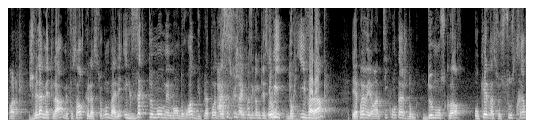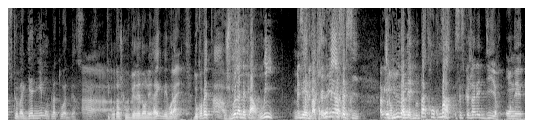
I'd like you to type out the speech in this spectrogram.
Voilà. Je vais la mettre là, mais il faut savoir que la seconde va aller exactement au même endroit du plateau Ah, c'est adverse. ce que j'avais posé comme et question. oui, donc il va là. Et après, il va y avoir un petit comptage donc, de mon score auquel va se soustraire ce que va gagner mon plateau adverse. Ah. Petit comptage que vous verrez dans les règles, mais voilà. Ouais. Donc en fait, Ah, je oui. veux la mettre là, oui. Mais Mais, elle va trop bien celle-ci. Ah oui, et donc puis lui va on peut-être me battre en combat. C'est ce que j'allais te dire. On est,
